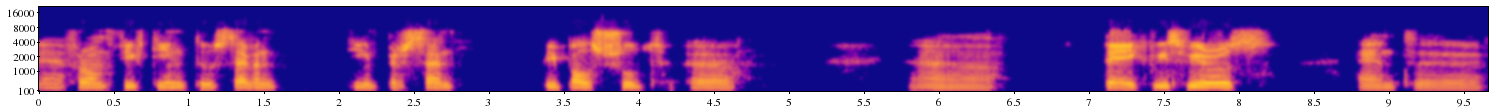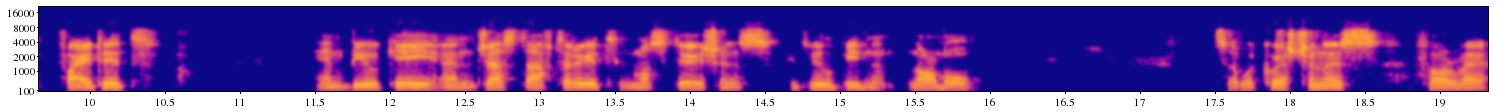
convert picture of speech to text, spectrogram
uh, from 15 to 17 percent people should uh, uh, take this virus and uh, fight it and be okay. And just after it, in most situations, it will be normal. So the question is for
